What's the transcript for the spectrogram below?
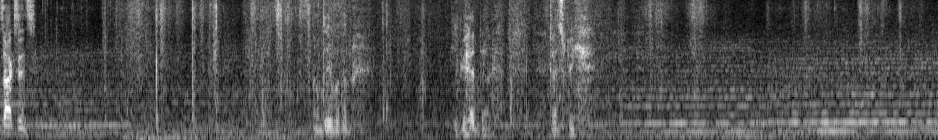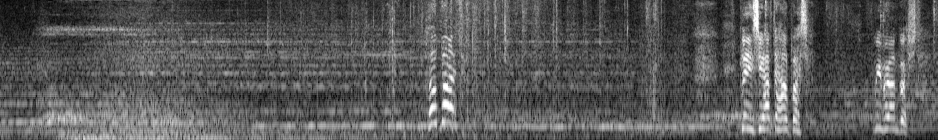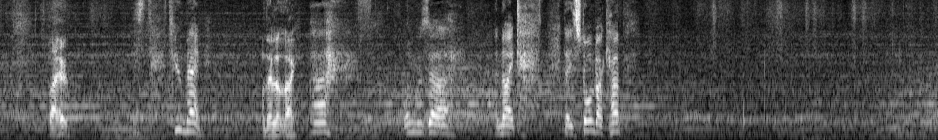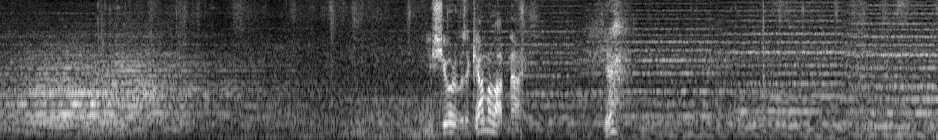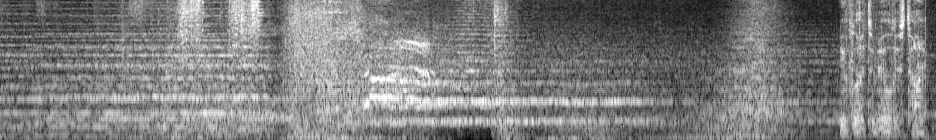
Saxons. I'll deal with them. Keep your head down. Don't speak. Help us! Please, you have to help us. We were ambushed. By who? These two men. What they look like? Uh, one was, uh, a knight. They stormed our camp. You sure it was a Camelot knight? Yeah? You've lied to me all this time.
